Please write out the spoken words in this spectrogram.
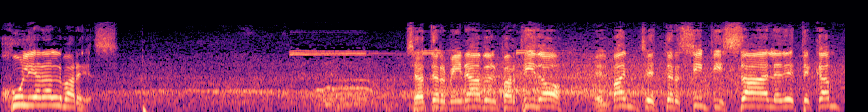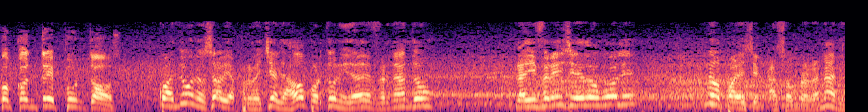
Julián Álvarez. Se ha terminado el partido. El Manchester City sale de este campo con tres puntos. Cuando uno sabe aprovechar las oportunidades, Fernando, la diferencia de dos goles no parece asombrar a nadie.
